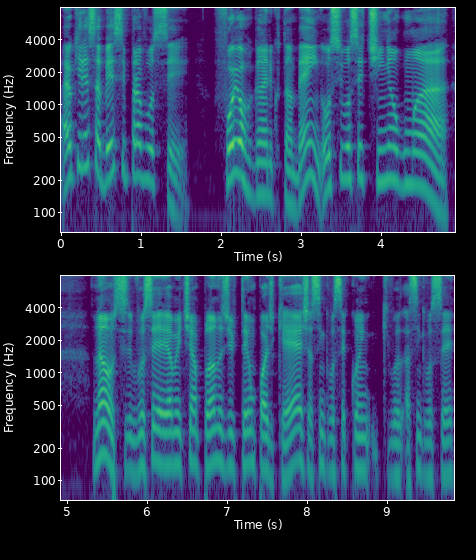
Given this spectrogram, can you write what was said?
Aí eu queria saber se pra você foi orgânico também ou se você tinha alguma não, se você realmente tinha planos de ter um podcast assim que você assim que você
